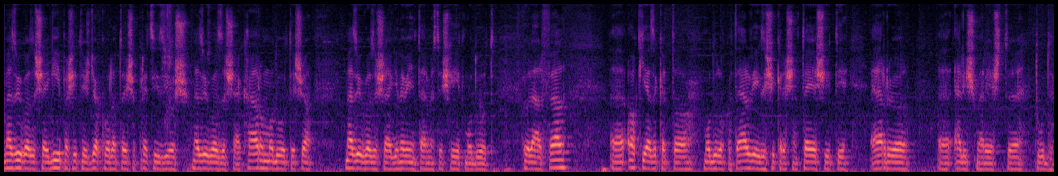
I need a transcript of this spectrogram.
mezőgazdasági gépesítés gyakorlata és a precíziós mezőgazdaság három modult, és a mezőgazdasági növénytermesztés hét modult ölel fel. Aki ezeket a modulokat elvégzi, sikeresen teljesíti, erről elismerést tud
